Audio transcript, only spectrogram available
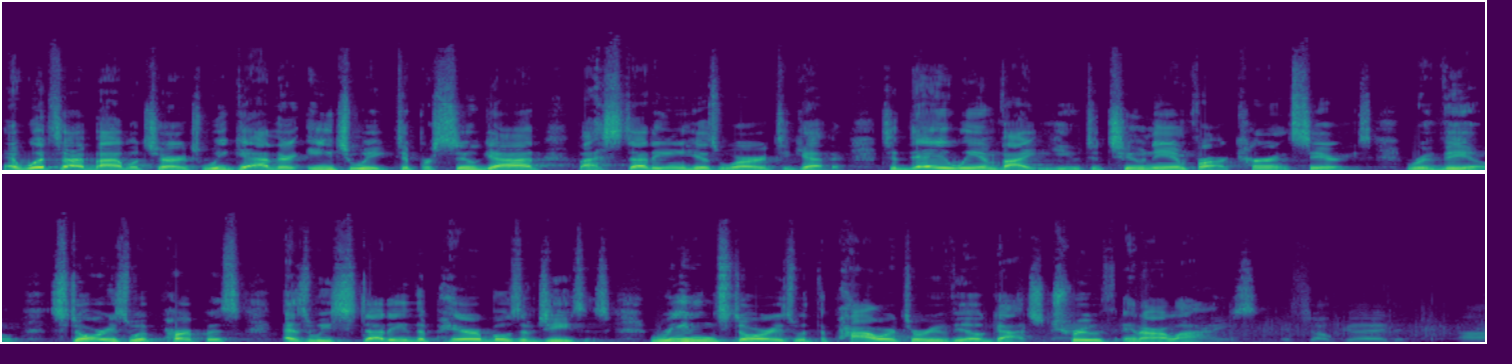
At Woodside Bible Church, we gather each week to pursue God by studying His Word together. Today, we invite you to tune in for our current series, Reveal Stories with Purpose, as we study the parables of Jesus, reading stories with the power to reveal God's truth in our lives. It's so good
